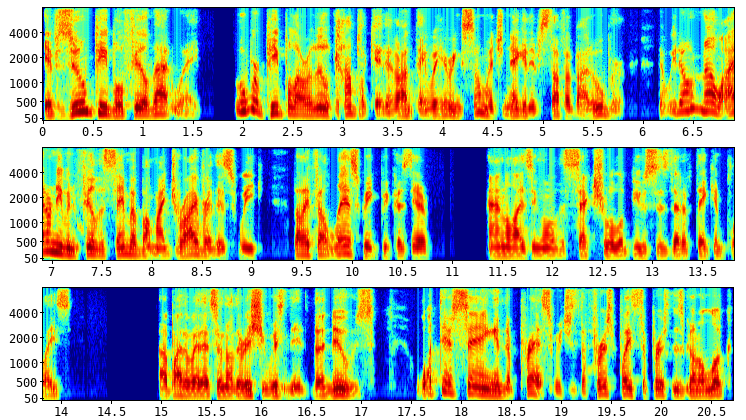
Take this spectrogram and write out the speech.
If Zoom people feel that way, Uber people are a little complicated, aren't they? We're hearing so much negative stuff about Uber that we don't know. I don't even feel the same about my driver this week that I felt last week because they're analyzing all the sexual abuses that have taken place. Uh, by the way, that's another issue, isn't it? The news. What they're saying in the press, which is the first place the person is going to look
